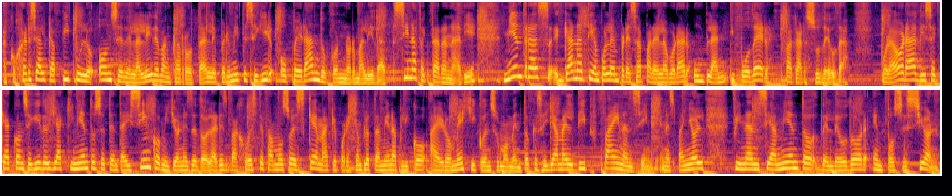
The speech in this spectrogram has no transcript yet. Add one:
acogerse al capítulo 11 de la ley de bancarrota le permite seguir operando con normalidad sin afectar a nadie, mientras gana tiempo la empresa para elaborar un plan y poder pagar su deuda. Por ahora dice que ha conseguido ya 575 millones de dólares bajo este famoso esquema que por ejemplo también aplicó Aeroméxico en su momento, que se llama el Deep Financing, en español financiamiento del deudor en posesión.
